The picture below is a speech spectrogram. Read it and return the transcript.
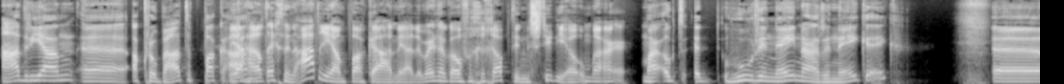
Adriaan eh acrobatenpak aan. Ja, hij had echt een Adriaan pak aan. Ja, er werd ook over gegrapt in de studio. Maar Maar ook hoe René naar René keek. Eh,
